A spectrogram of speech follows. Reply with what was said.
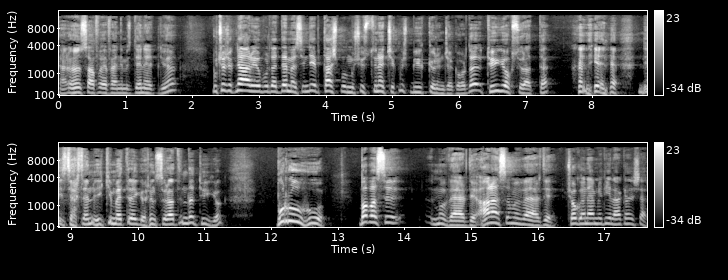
Yani ön safı Efendimiz denetliyor. Bu çocuk ne arıyor burada demesin diye bir taş bulmuş üstüne çıkmış büyük görünecek orada. Tüy yok suratta. diye ne, istersen iki metre görün suratında tüy yok. Bu ruhu babası mı verdi, anası mı verdi? Çok önemli değil arkadaşlar.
